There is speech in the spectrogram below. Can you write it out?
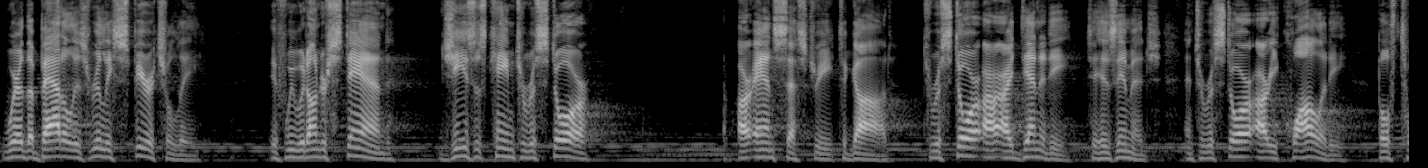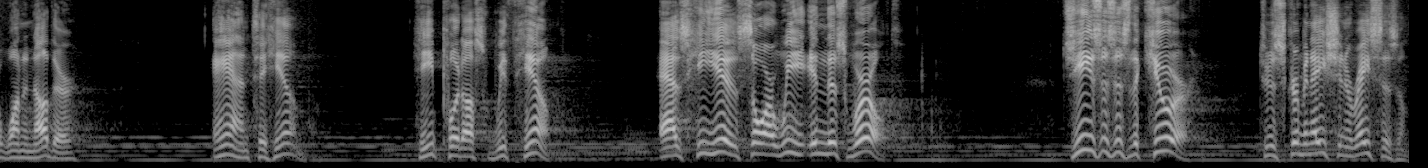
where the battle is really spiritually, if we would understand Jesus came to restore our ancestry to God, to restore our identity to His image, and to restore our equality both to one another and to Him. He put us with Him. As He is, so are we in this world. Jesus is the cure to discrimination and racism.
